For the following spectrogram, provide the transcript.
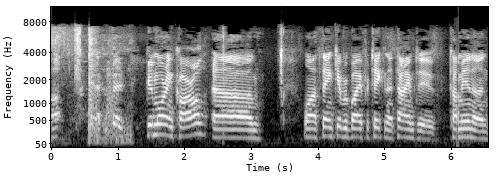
Uh, good morning, Carl. Um, want to thank everybody for taking the time to come in on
